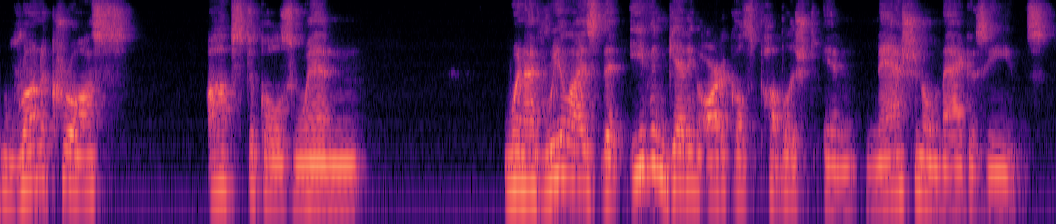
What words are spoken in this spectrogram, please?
run across obstacles when when I've realized that even getting articles published in national magazines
